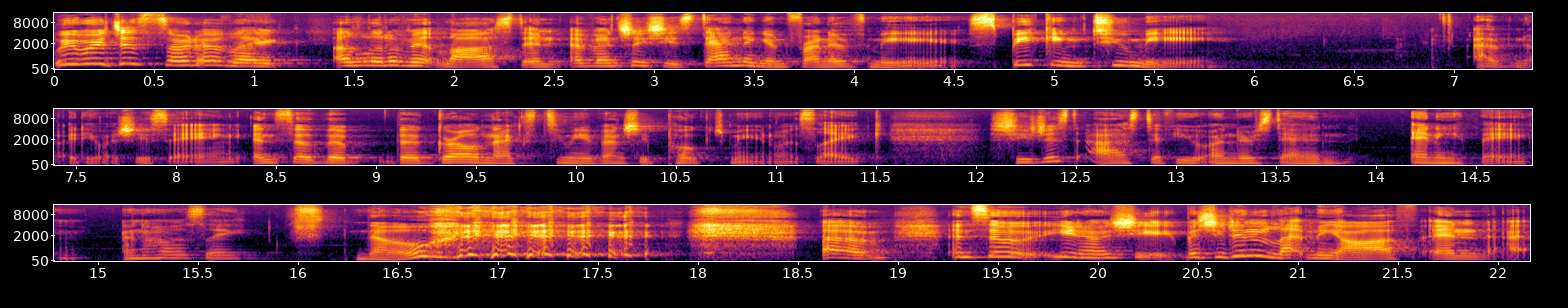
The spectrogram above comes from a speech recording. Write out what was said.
we were just sort of like a little bit lost. And eventually she's standing in front of me, speaking to me. I have no idea what she's saying. And so the, the girl next to me eventually poked me and was like, she just asked if you understand anything. And I was like, no. um, and so, you know, she, but she didn't let me off. And I,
